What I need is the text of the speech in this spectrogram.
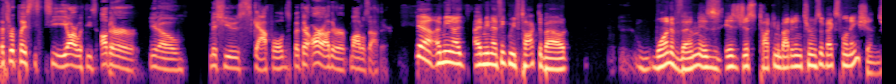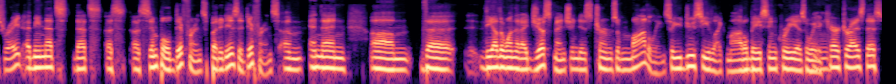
let's replace the CER with these other, you know, misused scaffolds, but there are other models out there. Yeah, I mean, I I mean, I think we've talked about one of them is is just talking about it in terms of explanations right? I mean that's that's a, a simple difference but it is a difference. Um and then um the the other one that i just mentioned is terms of modeling. So you do see like model based inquiry as a way mm-hmm. to characterize this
